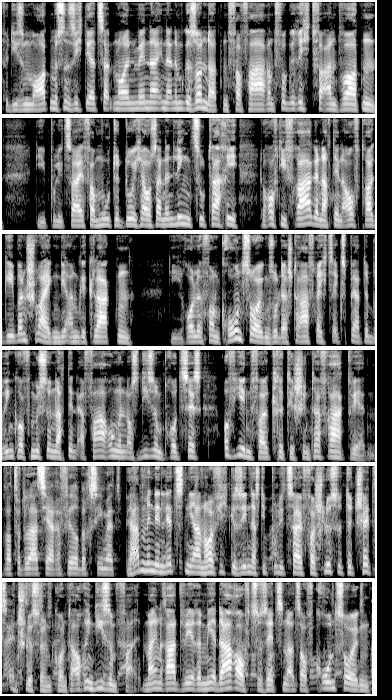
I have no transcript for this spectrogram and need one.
Für diesen Mord müssen sich derzeit neun Männer in einem gesonderten Verfahren vor Gericht verantworten. Die Polizei vermutet durchaus einen Link zu Tachi, doch auf die Frage nach den Auftraggebern schweigen die Angeklagten. Die Rolle von Kronzeugen, so der Strafrechtsexperte Brinkhoff, müsse nach den Erfahrungen aus diesem Prozess auf jeden Fall kritisch hinterfragt werden. Wir haben in den letzten Jahren häufig gesehen, dass die Polizei verschlüsselte Chats entschlüsseln konnte, auch in diesem Fall. Mein Rat wäre, mehr darauf zu setzen als auf Kronzeugen,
